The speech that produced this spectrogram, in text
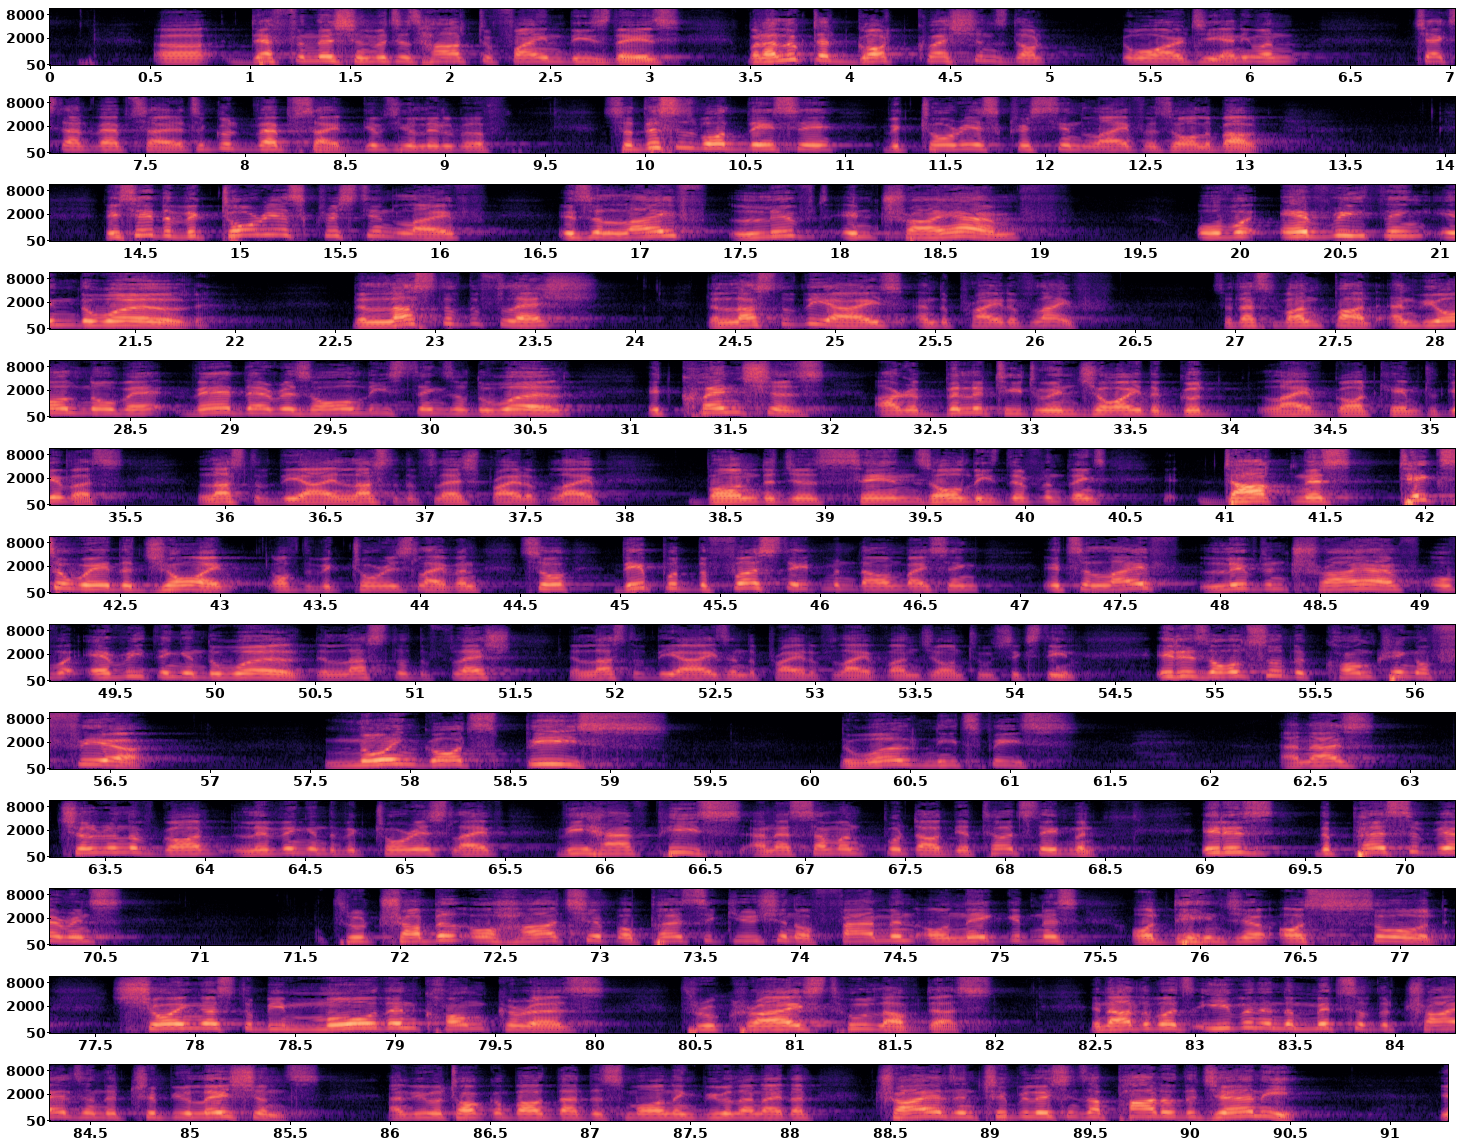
uh, definition, which is hard to find these days. But I looked at gotquestions.org. Anyone checks that website? It's a good website, gives you a little bit of. So, this is what they say victorious Christian life is all about. They say the victorious Christian life is a life lived in triumph over everything in the world the lust of the flesh, the lust of the eyes, and the pride of life. So that's one part. And we all know where, where there is all these things of the world, it quenches our ability to enjoy the good life God came to give us. Lust of the eye, lust of the flesh, pride of life, bondages, sins, all these different things darkness takes away the joy of the victorious life. And so they put the first statement down by saying, it's a life lived in triumph over everything in the world the lust of the flesh, the lust of the eyes, and the pride of life. 1 John 2 16. It is also the conquering of fear, knowing God's peace. The world needs peace. And as children of God living in the victorious life, we have peace. And as someone put out their third statement, it is the perseverance through trouble or hardship or persecution or famine or nakedness or danger or sword, showing us to be more than conquerors through Christ who loved us. In other words, even in the midst of the trials and the tribulations, and we will talk about that this morning, Beulah and I, that trials and tribulations are part of the journey.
